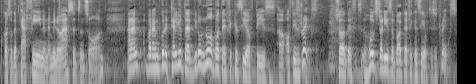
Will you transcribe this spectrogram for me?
because of the caffeine and amino acids and so on. And I'm, but I'm going to tell you that we don't know about the efficacy of these, uh, of these drinks. So the whole study is about the efficacy of these drinks.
